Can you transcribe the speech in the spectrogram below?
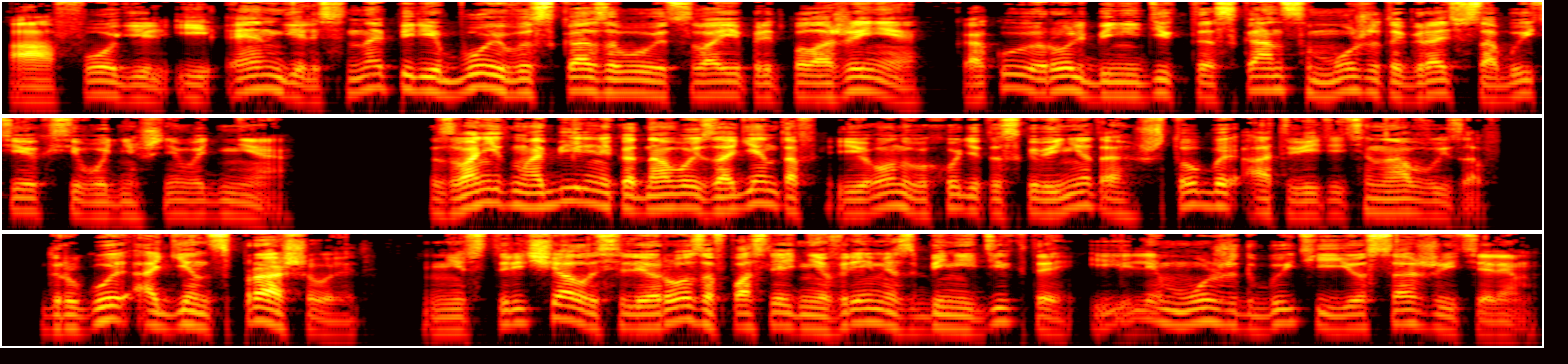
а Фогель и Энгельс наперебой высказывают свои предположения, какую роль Бенедикт Сканс может играть в событиях сегодняшнего дня. Звонит мобильник одного из агентов, и он выходит из кабинета, чтобы ответить на вызов. Другой агент спрашивает, не встречалась ли Роза в последнее время с Бенедиктой или, может быть, ее сожителем.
